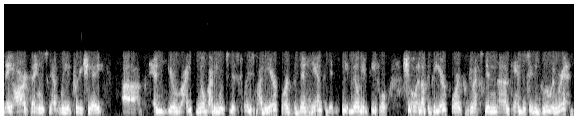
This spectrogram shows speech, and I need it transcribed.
They are things that we appreciate. Uh, and you're right, nobody was displaced by the airport. But then again, I didn't see a million people showing up at the airport dressed in uh, Kansas City blue and red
